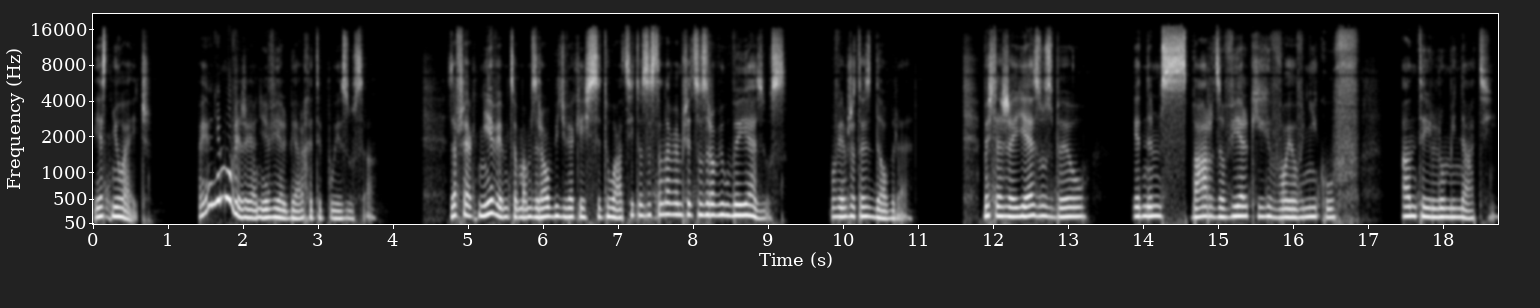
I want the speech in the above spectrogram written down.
jest New Age. A ja nie mówię, że ja nie wielbię archetypu Jezusa. Zawsze jak nie wiem, co mam zrobić w jakiejś sytuacji, to zastanawiam się, co zrobiłby Jezus. Wiem, że to jest dobre. Myślę, że Jezus był jednym z bardzo wielkich wojowników antyilluminacji.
